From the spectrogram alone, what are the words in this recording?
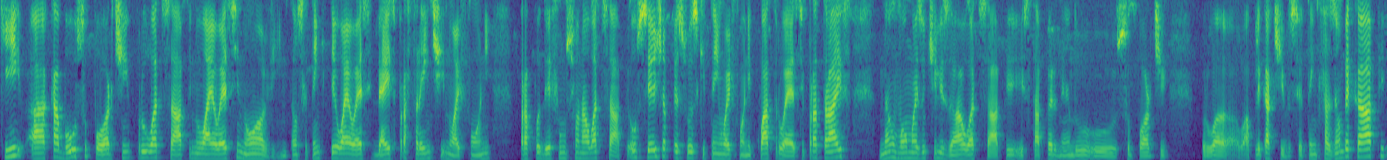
que acabou o suporte para o WhatsApp no iOS 9. Então você tem que ter o iOS 10 para frente no iPhone para poder funcionar o WhatsApp. Ou seja, pessoas que têm o iPhone 4S para trás não vão mais utilizar o WhatsApp está perdendo o suporte para o aplicativo. Você tem que fazer um backup,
